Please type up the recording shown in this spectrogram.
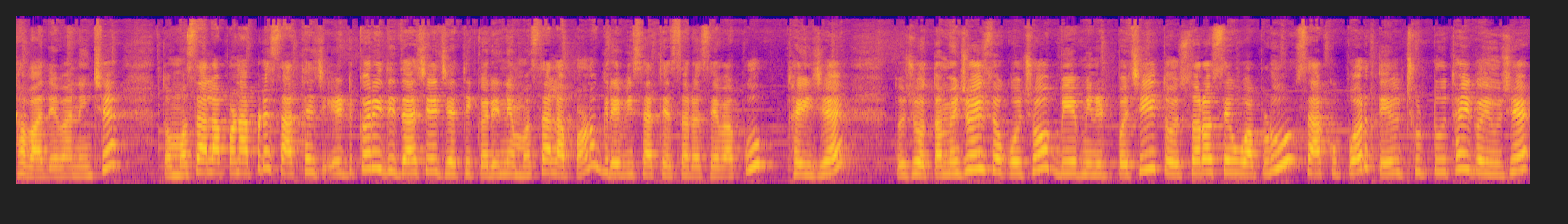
થવા દેવાની છે. તો મસાલા પણ આપણે સાથે જ એડ કરી દીધા છે, જેથી કરીને મસાલા પણ ગ્રેવી સાથે સરસ એવા કૂક થઈ જાય. તો જો તમે જોઈ શકો છો, બે મિનિટ પછી તો સરસ એવું આપણું શાક ઉપર તેલ છૂટું થઈ ગયું છે.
